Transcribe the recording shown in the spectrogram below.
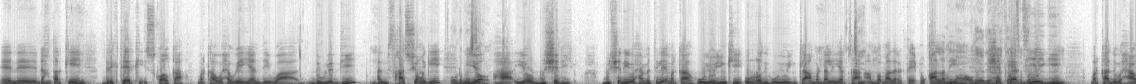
eh, dhakhtarkii directeerkii iskoolka marka waxa weeyaan de waa dowladdii administrationgii iyo ha iyo bulshadii bulshadii waxaa matalaya markaa hooyooyinkii ururadii hooyooyinka amba dhalinyarta amba maad aragtay cuqaaladii xaafadda. kaartiyeygii markaa de waxaa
